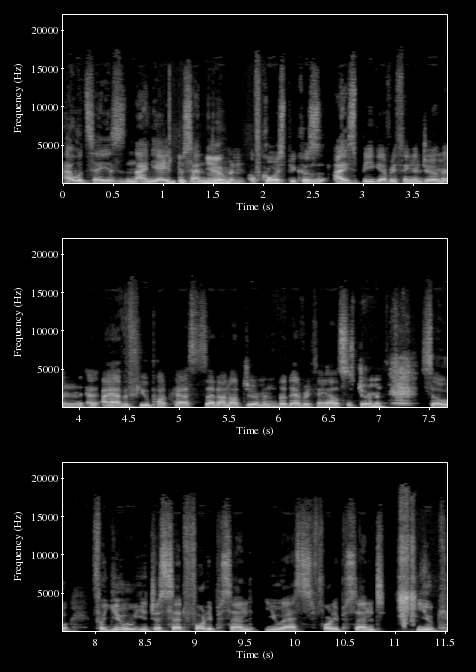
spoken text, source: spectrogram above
I would say is 98% yeah. German, of course, because I speak everything in German. I have a few podcasts that are not German, but everything else is German. So for you, you just said 40% US, 40% UK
